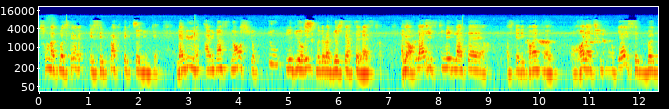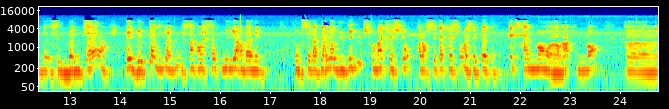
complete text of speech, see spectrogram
son atmosphère et ses plaques tectoniques. La Lune a une influence sur tous les biorhythmes de la biosphère terrestre. Alors l'âge estimé de la Terre, parce qu'elle est quand même euh, relativement vieille, cette bonne, cette bonne Terre, est de 4,57 milliards d'années. Donc c'est la période du début de son accrétion. Alors cette accrétion, elle s'est faite extrêmement euh, rapidement. Euh,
